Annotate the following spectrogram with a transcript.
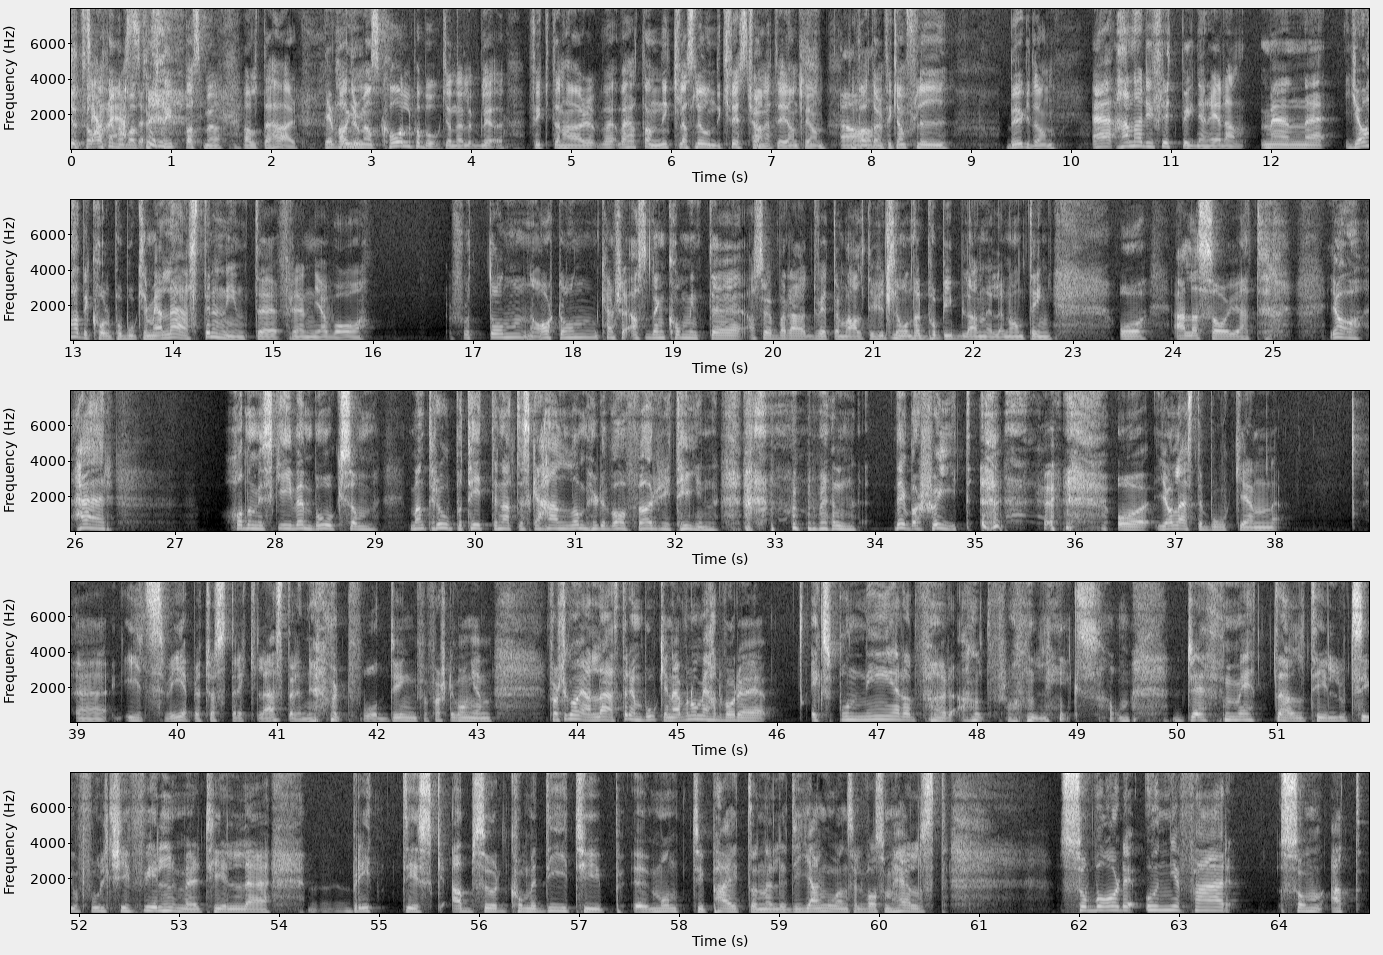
att alltså- förknippas med allt det här? Det Hade ju- de ens koll på boken? Eller ble, fick den här, vad, vad hette han, Niklas Lundqvist tror jag han hette egentligen. Ja. Författaren, fick han fly bygden? Eh, han hade ju flytt bygden redan, men eh, jag hade koll på boken, men jag läste den inte förrän jag var 17, 18 kanske. Alltså den kom inte, alltså jag bara, du vet den var alltid utlånad på bibblan eller någonting. Och alla sa ju att, ja, här har de ju skrivit en bok som man tror på titeln att det ska handla om hur det var förr i tiden. Men det är bara skit. och jag läste boken eh, i ett svep. Jag tror jag sträckläste den i över två dygn för första gången. Första gången jag läste den boken, även om jag hade varit exponerad för allt från liksom death metal till Lucio Fulci-filmer till eh, brittisk absurd komedi typ eh, Monty Python eller The Young Ones eller vad som helst. Så var det ungefär som att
